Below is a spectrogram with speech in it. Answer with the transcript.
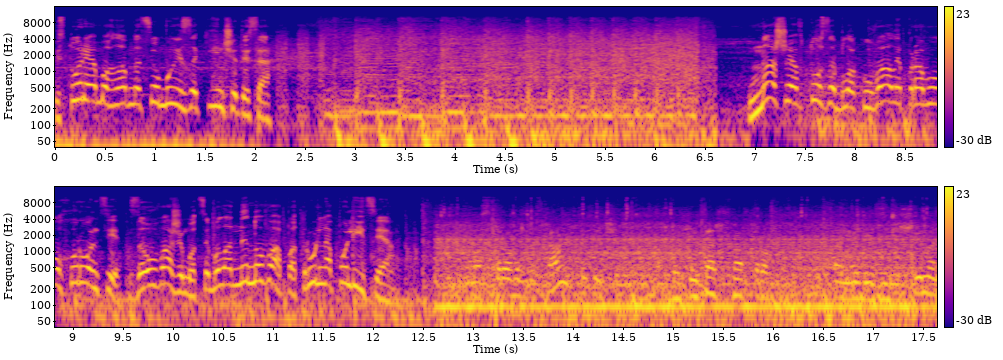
Історія могла б на цьому і закінчитися. Наше авто заблокували правоохоронці. Зауважимо, це була не нова патрульна поліція. У вас строго застав тисячі до кінця 16 року. Там міліції Шиман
